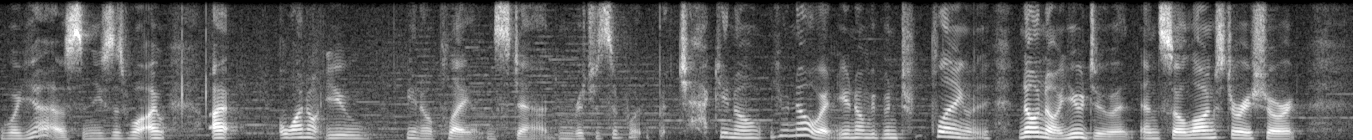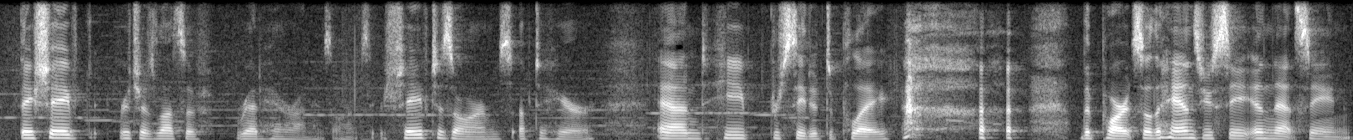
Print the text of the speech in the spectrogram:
well, yes. And he says, well, I, I, why don't you you know, play it instead. And Richard said, but, but Jack, you know, you know it. You know, we've been playing. No, no, you do it. And so, long story short, they shaved, Richard has lots of red hair on his arms. They shaved his arms up to here, and he proceeded to play the part. So the hands you see in that scene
